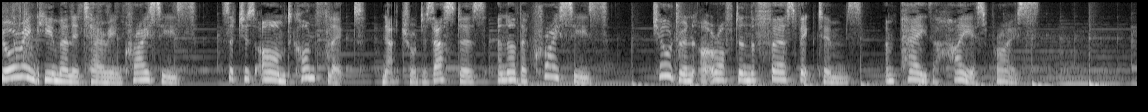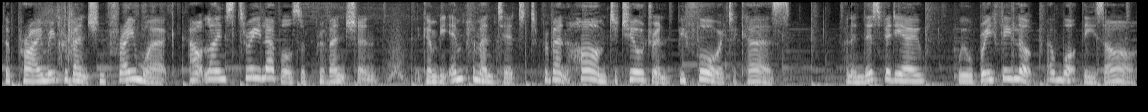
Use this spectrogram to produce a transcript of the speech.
During humanitarian crises, such as armed conflict, natural disasters, and other crises, children are often the first victims and pay the highest price. The Primary Prevention Framework outlines three levels of prevention that can be implemented to prevent harm to children before it occurs. And in this video, we will briefly look at what these are.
